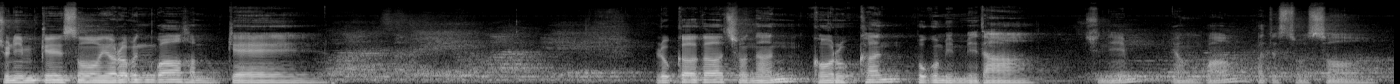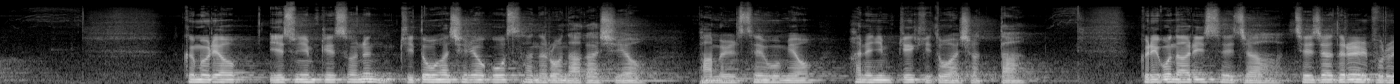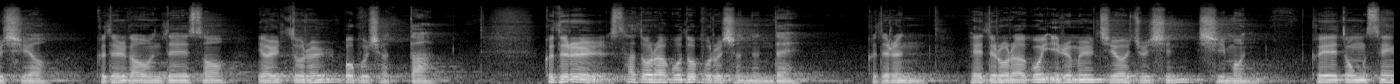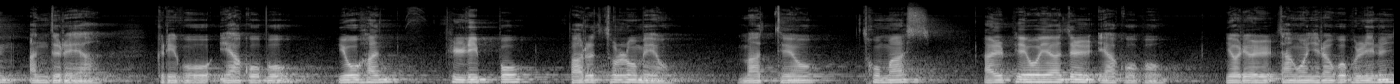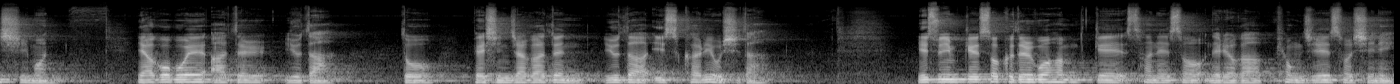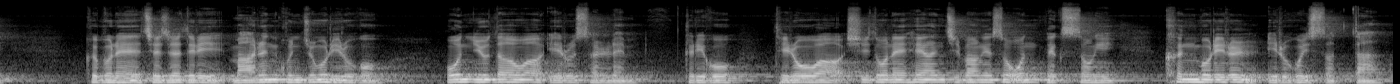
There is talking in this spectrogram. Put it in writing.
주님께서 여러분과 함께 루카가 전한 거룩한 복음입니다. 주님 영광 받으소서. 그 무렵 예수님께서는 기도하시려고 산으로 나가시어 밤을 새우며 하느님께 기도하셨다. 그리고 날이 새자 제자들을 부르시어 그들 가운데에서 열두를 뽑으셨다. 그들을 사도라고도 부르셨는데 그들은 베드로라고 이름을 지어주신 시몬, 그의 동생 안드레아, 그리고 야고보, 요한, 필립보, 바르톨로메오, 마테오, 토마스, 알페오의 아들 야고보, 열혈 당원이라고 불리는 시몬, 야고보의 아들 유다, 또 배신자가 된 유다 이스카리옷이다. 예수님께서 그들과 함께 산에서 내려가 평지에 서시니 그분의 제자들이 많은 군중을 이루고 온 유다와 예루살렘 그리고 디로와 시돈의 해안 지방에서 온 백성이 큰 무리를 이루고 있었다.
